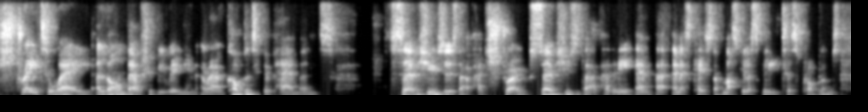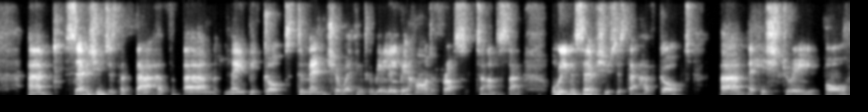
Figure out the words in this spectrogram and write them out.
straight away, alarm bells should be ringing around cognitive impairments, service users that have had strokes, service users that have had any M- uh, MSK stuff, musculoskeletal problems, um, service users that, that have um, maybe got dementia, where things can be a little bit harder for us to understand, or even service users that have got um, a history of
